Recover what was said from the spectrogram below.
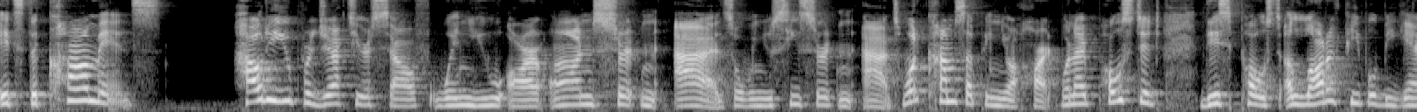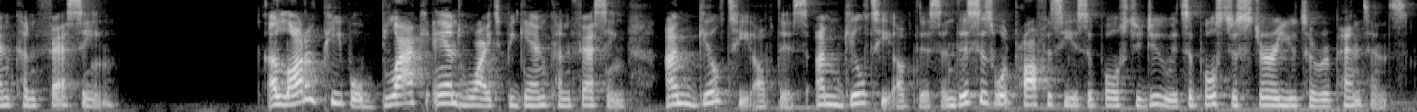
it's the comments how do you project yourself when you are on certain ads or when you see certain ads? What comes up in your heart? When I posted this post, a lot of people began confessing. A lot of people, black and white, began confessing, I'm guilty of this. I'm guilty of this. And this is what prophecy is supposed to do it's supposed to stir you to repentance.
